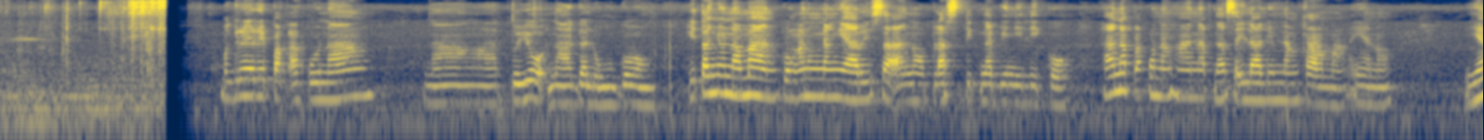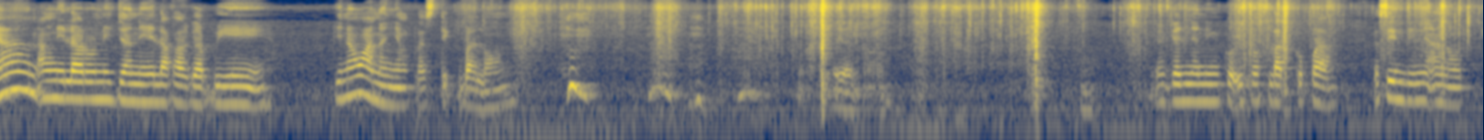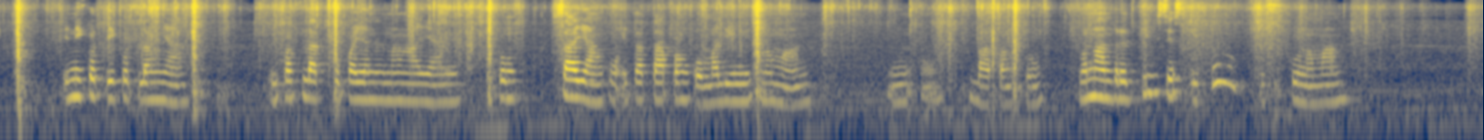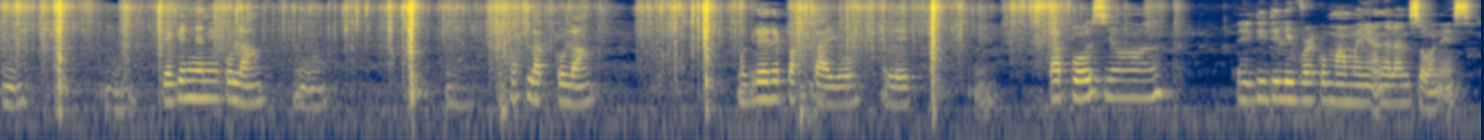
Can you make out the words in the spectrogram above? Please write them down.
Magre-repack ako ng ng ah, tuyo na galunggong. Kita nyo naman kung anong nangyari sa ano plastic na binili ko. Hanap ako ng hanap nasa ilalim ng kama. Ayan o. Yan ang nilaro ni Janela kagabi. Ginawa na niyang plastic balon. Ayan o. Gaganyanin ko, ipa-flat ko pa. Kasi hindi niya ano, inikot-ikot lang niya. Ipa-flat ko pa yan mga yan. Kung sayang, kung itatapang ko, malinis naman. Yan, oh, batang to. 100 pieces ito. Gusto ko naman. Yan. Yan. Gaganyanin ko lang. Yan, oh. Yan. Ipa-flat ko lang. Magre-repack tayo ulit. Tapos, yung i-deliver ko mamaya na lansones.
